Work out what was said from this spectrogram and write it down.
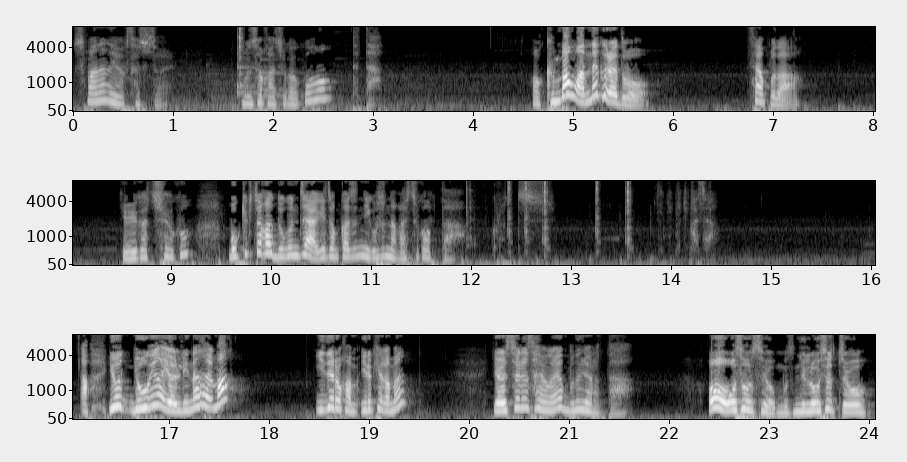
수많은 의욕사주들 문서 가져가고 됐다. 어 금방 왔네 그래도 생각보다 여기가 출구? 목격자가 누군지 알기 전까지는 이곳을 나갈 수가 없다. 그렇지. 가자. 아, 요 여기가 열리나 설마? 이대로 가면 이렇게 가면 열쇠를 사용하여 문을 열었다. 어, 어서 오세요. 무슨 일로 오셨죠?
